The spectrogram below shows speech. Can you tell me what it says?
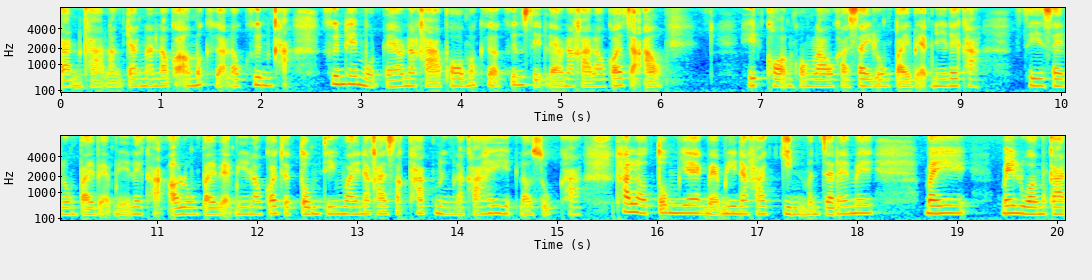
กันค่ะ หลังจากนั้นเราก็เอามะเขือเราขึ้นค่ะ ขึ้นให้หมดแล้วนะคะ พอมะเขือขึ้นเสร็จแล้วนะคะ เราก็จะเอาเห็ดขอนของเราค่ะ ใส่ลงไปแบบนี้เลยค่ะ เทใส่ลงไปแบบนี้เลยค่ะ เอาลงไปแบบนี้เราก็จะต้มทิ้งไว้นะคะ สักพักหนึ่งนะคะ ให้เห็ดเราสุกค่ะ ถ้าเราต้มแยกแบบนี้นะคะกลิ่นมันจะได้ไม่ไม่ไม่รวมกัน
